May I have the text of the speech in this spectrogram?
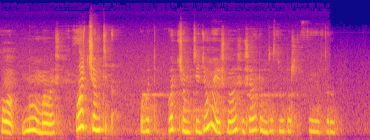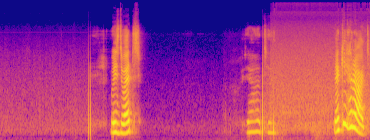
Хо, ну, малыш. Вот чем ты, вот, вот чем ты думаешь, малыш, еще в этом действие перший, и второй. Вы издеваетесь? Рядом. Як іграть?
